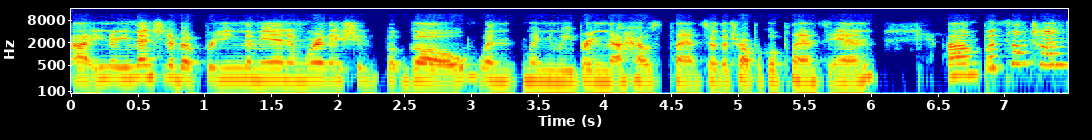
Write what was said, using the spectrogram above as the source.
uh, you know, you mentioned about bringing them in and where they should go when, when we bring the house plants or the tropical plants in. Um, but sometimes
